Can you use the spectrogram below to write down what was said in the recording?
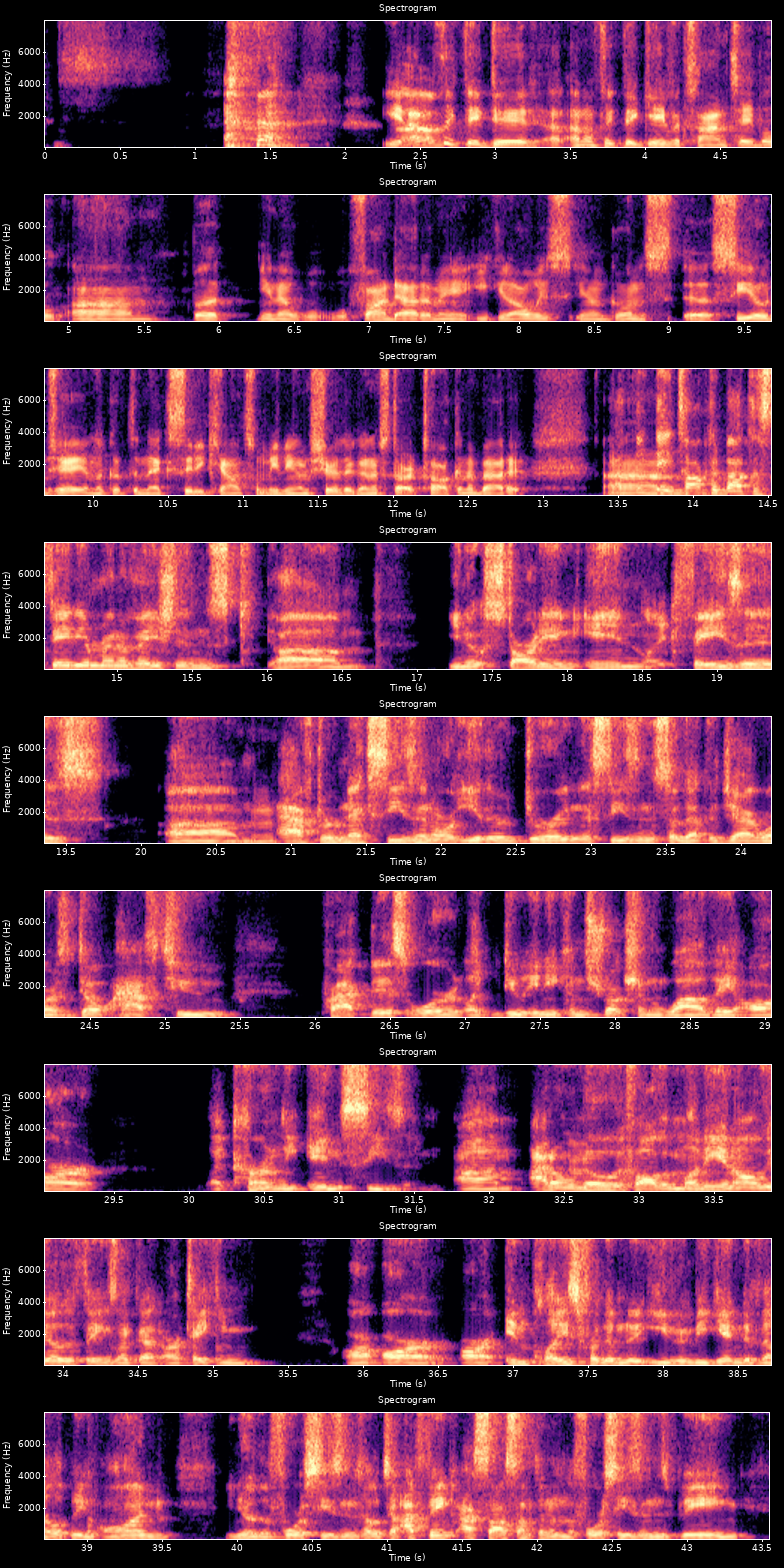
yeah, I don't um, think they did. I don't think they gave a timetable. Um, but you know, we'll, we'll, find out. I mean, you can always you know go on the uh, COJ and look up the next city council meeting. I'm sure they're going to start talking about it. Um, I think they um, talked about the stadium renovations. Um, you know, starting in like phases um, mm-hmm. after next season or either during this season so that the Jaguars don't have to practice or like do any construction while they are like currently in season. Um, I don't know if all the money and all the other things like that are taking are are are in place for them to even begin developing on you know the Four Seasons hotel. I think I saw something on the Four Seasons being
